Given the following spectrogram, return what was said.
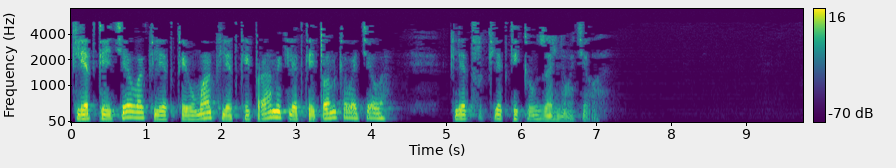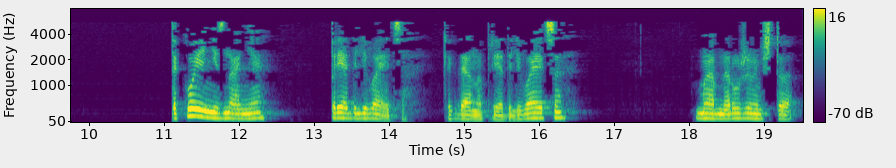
Клеткой тела, клеткой ума, клеткой праны, клеткой тонкого тела, клет, клеткой каузального тела. Такое незнание преодолевается. Когда оно преодолевается, мы обнаруживаем, что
